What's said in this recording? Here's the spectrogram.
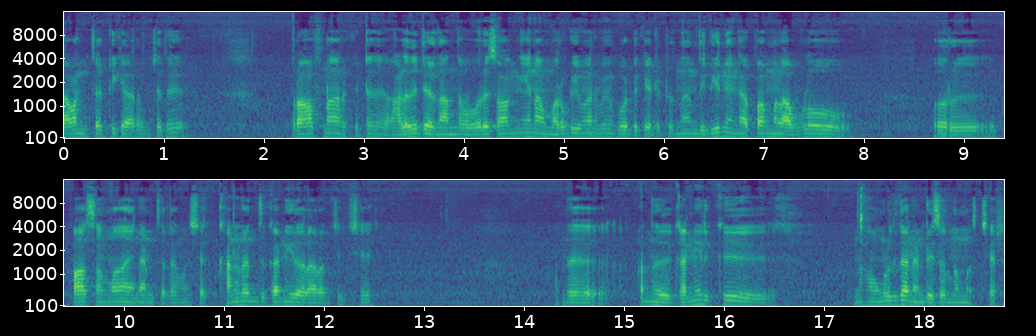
லெவன் தேர்ட்டிக்கு ஆரம்பிச்சது. ஒரு ஆஃப் அன் ஹவர் கிட்ட அழுதுகிட்டு இருந்தேன். அந்த ஒரு சாங்கே நான் மறுபடியும் மறுபடியும் போட்டு கேட்டுட்டு இருந்தேன். திடீர்னு எங்கள் அப்பா அம்மாவில் அவ்வளோ ஒரு பாசமாக என்னென்னு தெரியல சார். கண்ணிலேருந்து கண்ணீர் வர ஆரம்பிச்சிச்சு. அந்த அந்த கண்ணீருக்கு நான் உங்களுக்கு தான் நன்றி சொல்லணும் சார்?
